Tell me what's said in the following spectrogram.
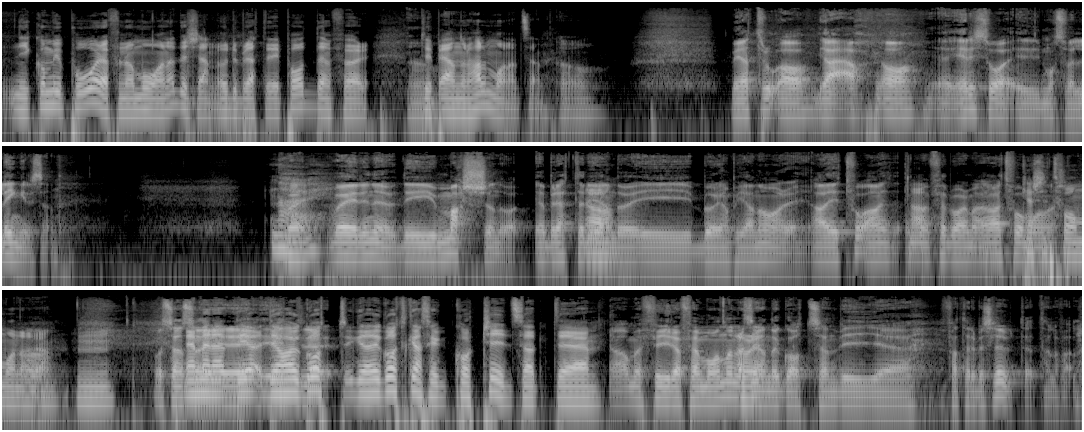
Ni kom ju på det för några månader sedan och du berättade i podden för ja, typ en och en halv månad sedan. Men jag tror, ja, ja, ja, är det så? Det måste vara längre sen Vad, vad är det nu? Det är ju mars ändå Jag berättade ju Ja. ändå i början på januari Ja, det är två, ja, februari, ja, två Kanske månader två månader. Ja. Mm. Och sen Nej men är det, det har ytterligare- gått, det har gått ganska kort tid så att eh, Ja men fyra, fem månader har Alltså- det ändå gått sen vi eh, fattade beslutet i alla fall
